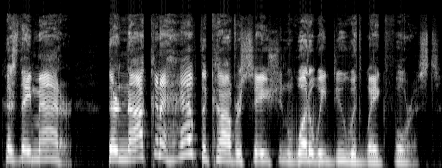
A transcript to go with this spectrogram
because they matter. They're not going to have the conversation, what do we do with Wake Forest?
